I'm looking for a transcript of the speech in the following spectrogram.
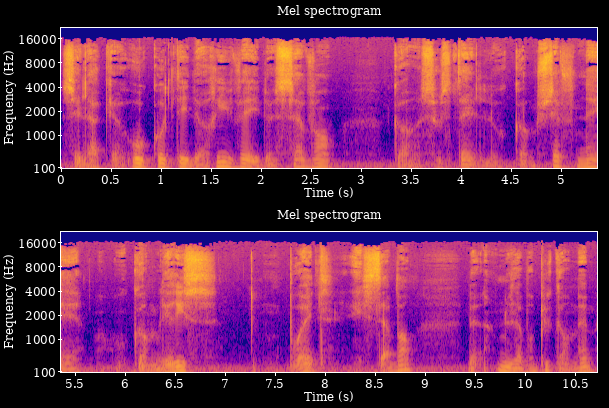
c'est là qu'aux côtés de Rivet et de savants comme Soustel ou comme Scheffner ou comme Léris, poète et savant, ben, nous avons pu quand même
